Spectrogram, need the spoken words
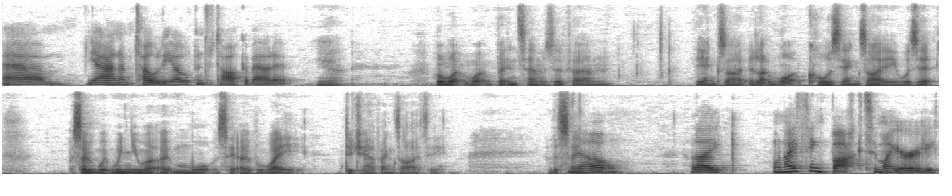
um, yeah, and I'm totally open to talk about it. Yeah. But what what? But in terms of um, the anxiety, like what caused the anxiety? Was it so w- when you were uh, more say overweight? Did you have anxiety? The same. No. Like when I think back to my early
